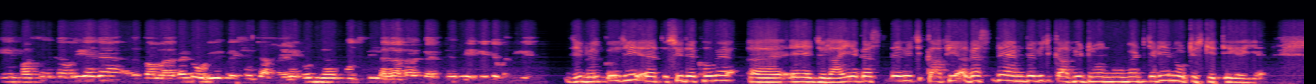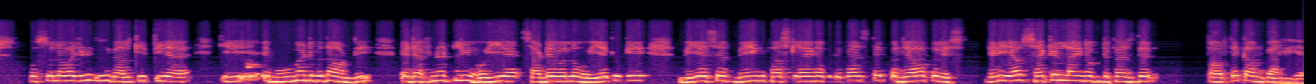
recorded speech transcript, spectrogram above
ਇਹ ਫਸਟ ਰਿਕਵਰੀ ਹੈ ਜਾਂ ਤੁਹਾਨੂੰ ਲੱਗਦਾ ਕਿ ਹੋਰ ਵੀ ਆਪਰੇਸ਼ਨ ਚੱਲ ਰਹੇ ਨੇ? ਕਿਉਂਕਿ ਜਿਵੇਂ ਪੁਲਿਸ ਲਗਾਤਾਰ ਕਰਦੇ ਸੀ ਇਹ ਜੋ ਵਧੀਆ ਹੈ ਜੀ, ਬਿਲਕੁਲ ਜੀ। ਤੁਸੀਂ ਦੇਖੋਗੇ ਇਹ ਜੁਲਾਈ, ਅਗਸਤ ਦੇ ਵਿੱਚ ਕਾਫੀ, ਅਗਸਤ ਦੇ ਐਂਡ ਦੇ ਵਿੱਚ ਕਾਫੀ ਡਰੋਨ ਮੂਵਮੈਂਟ ਜਿਹੜੀ ਹੈ ਨੋਟਿਸ ਕੀਤੀ ਗਈ ਹੈ। ਉਸ ਤੋਂ ਇਲਾਵਾ ਜਿਹੜੀ ਤੁਸੀਂ ਗੱਲ ਕੀਤੀ ਹੈ ਕਿ ਇਹ ਮੂਵਮੈਂਟ ਵਧਾਉਣ ਦੀ, ਇਹ ਡੈਫੀਨਿਟਲੀ ਹੋਈ ਹੈ, ਸਾਡੇ ਵੱਲੋਂ ਹੋਈ ਹੈ ਕਿਉਂਕਿ BSF being first line of defence ਤੇ ਪੰਜਾਬ ਪੁਲਿਸ ਜਿਹੜੀ ਹੈ ਉਹ ਸੈਕੰਡ ਲਾਈਨ ਆਫ ਡਿਫੈਂਸ ਦੇ ਤੌਰ ਤੇ ਕੰਮ ਕਰ ਰਹੀ ਹੈ।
